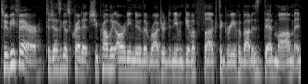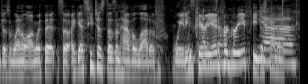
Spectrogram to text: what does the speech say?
To be fair, to Jessica's credit, she probably already knew that Roger didn't even give a fuck to grieve about his dead mom and just went along with it. So I guess he just doesn't have a lot of waiting He's period for grief. He just Yeah. kind of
